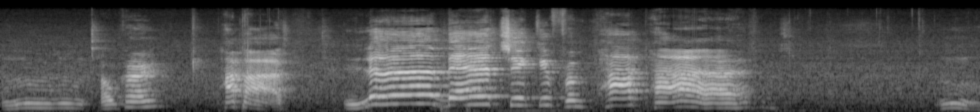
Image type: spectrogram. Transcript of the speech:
Mmm, okay. Popeyes. Love that chicken from Popeyes. Mmm.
